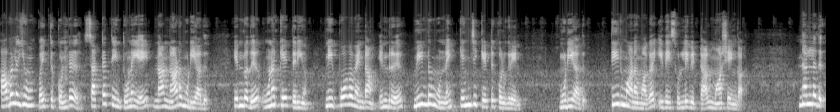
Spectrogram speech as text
அவளையும் வைத்துக்கொண்டு சட்டத்தின் துணையை நான் நாட முடியாது என்பது உனக்கே தெரியும். நீ போக வேண்டாம் என்று மீண்டும் உன்னை கெஞ்சி கேட்டுக்கொள்கிறேன். முடியாது. தீர்மானமாக இதை சொல்லிவிட்டாள் மாஷேங்கா. நல்லது.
